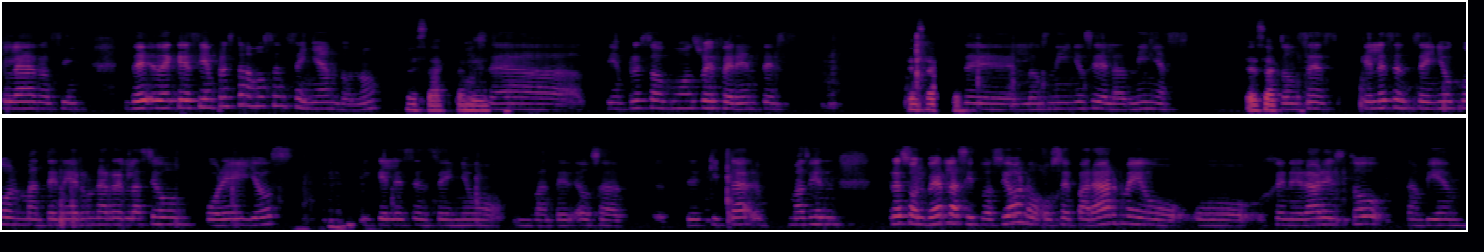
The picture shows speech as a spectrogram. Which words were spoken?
Claro, sí. De, de, que siempre estamos enseñando, ¿no? Exactamente. O sea, siempre somos referentes de los niños y de las niñas. Exacto. Entonces, ¿qué les enseño con mantener una relación por ellos? ¿Y qué les enseño, o sea, de quitar, más bien resolver la situación o, separarme o, generar esto también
